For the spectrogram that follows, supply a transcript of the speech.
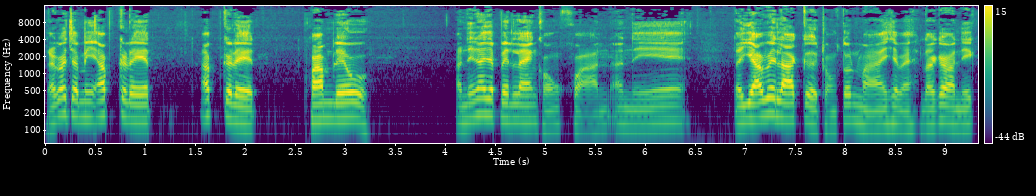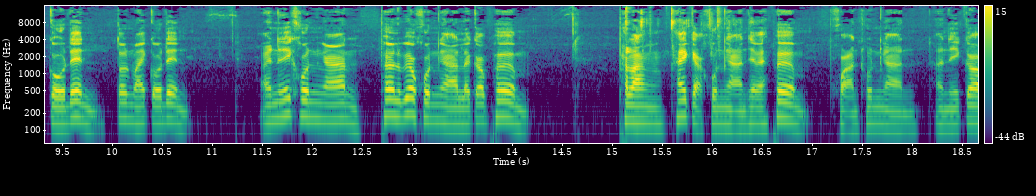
แล้วก็จะมีอัปเกรด อัปเกรด ความเร็ว อันนี้น่าจะเป็นแรงของขวาน อันนี้ระยะเวลาเกิดของต้นไม้ใช่ไหม แล้วก็อันนี้โกลเด้น ต้นไม้โกลเด้น อันนี้คนงาน เพิ่มเลเวลคนงาน แล้วก็เพิ่มพลังให้กับคนงานใช่ไหม เพิ่มขวานคนงาน อันนี้ก็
